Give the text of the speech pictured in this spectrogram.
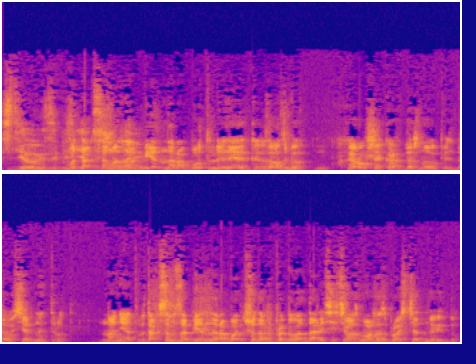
Сделай из Вы обезьяны так самозабвенно работали, я- казалось бы, хорошая карта должна выпасть, да, усердный труд. Но нет, вы так самозабвенно работали, что даже проголодались. Если возможно, сбросьте одну еду.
